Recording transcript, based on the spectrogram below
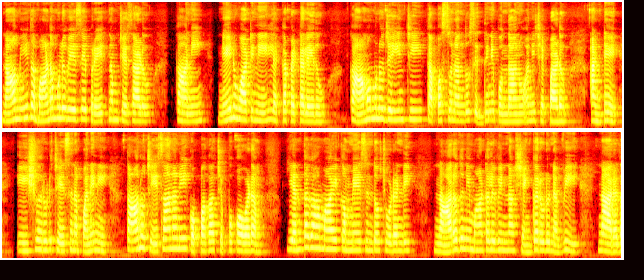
నా మీద బాణములు వేసే ప్రయత్నం చేశాడు. కానీ నేను వాటిని లెక్క పెట్టలేదు. కామమును జయించి తపస్సునందు సిద్ధిని పొందాను అని చెప్పాడు. అంటే ఈశ్వరుడు చేసిన పనిని తాను చేశానని గొప్పగా చెప్పుకోవడం ఎంతగా మాయ కమ్మేసిందో చూడండి. నారదుని మాటలు విన్న శంకరుడు నవ్వి నారద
